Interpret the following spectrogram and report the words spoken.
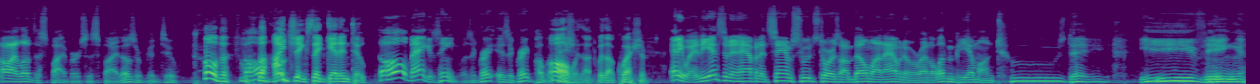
Oh, I love the Spy versus Spy. Those were good too. Oh, the, The whole the book. hijinks they'd get into. The whole magazine was a great is a great publication. Oh, without without question. Anyway, the incident happened at Sam's Food Stores on Belmont Avenue around 11 p.m. on Tuesday evening.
